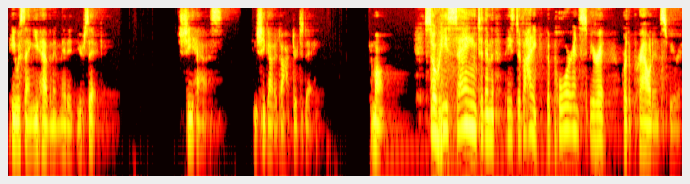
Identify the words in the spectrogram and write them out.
He was saying, You haven't admitted you're sick. She has. And she got a doctor today. Come on. So he's saying to them that he's dividing the poor in spirit or the proud in spirit.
